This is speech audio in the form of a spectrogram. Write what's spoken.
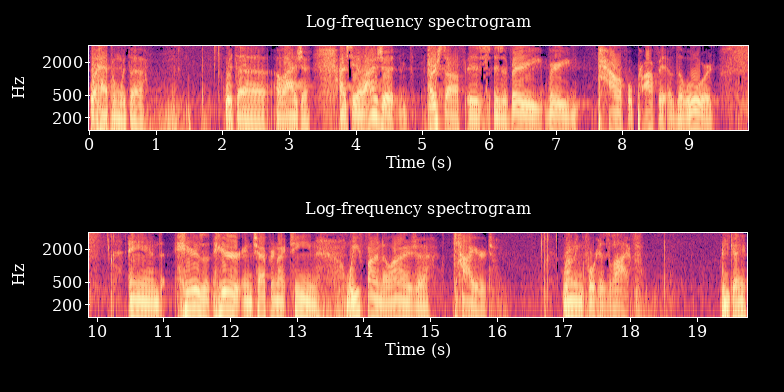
what happened with uh with uh Elijah? I see Elijah. First off, is is a very very powerful prophet of the Lord and here's a, here in chapter 19, we find Elijah tired, running for his life. Okay?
